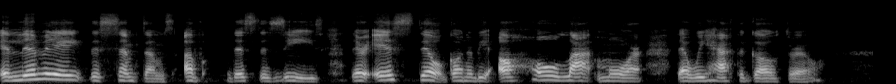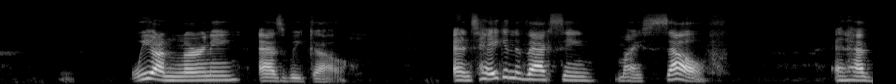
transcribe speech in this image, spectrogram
eliminate the symptoms of this disease, there is still going to be a whole lot more that we have to go through. We are learning as we go. And taking the vaccine myself and have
